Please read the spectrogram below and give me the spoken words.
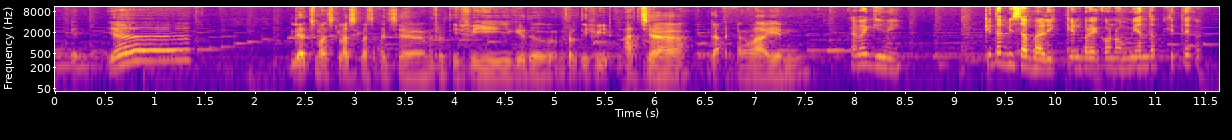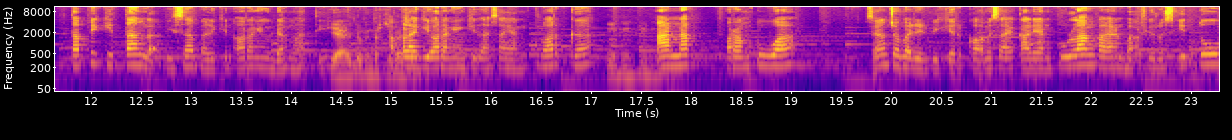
mungkin ya lihat cuma sekelas-kelas aja Metro TV gitu Metro TV aja nggak yang lain karena gini kita bisa balikin perekonomian tapi kita tapi kita nggak bisa balikin orang yang udah mati ya itu bener juga apalagi orang yang kita sayang keluarga sih. Mhm, mhm. anak orang tua sekarang coba dipikir kalau misalnya kalian pulang kalian bak virus itu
